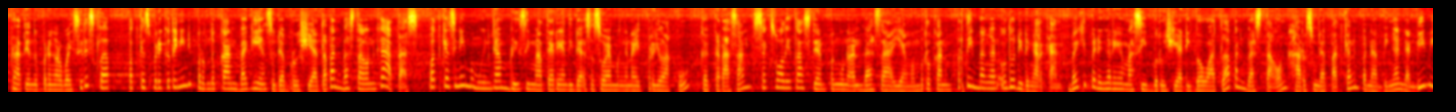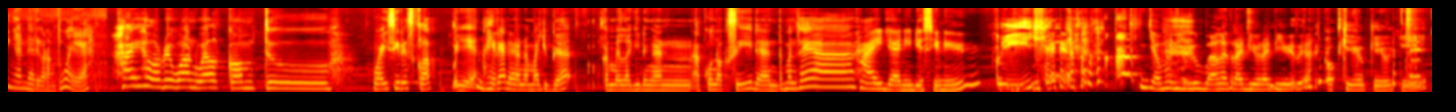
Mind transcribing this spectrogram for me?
perhatian untuk pendengar Y Series Club. Podcast berikut ini diperuntukkan bagi yang sudah berusia 18 tahun ke atas. Podcast ini memungkinkan berisi materi yang tidak sesuai mengenai perilaku, kekerasan, seksualitas, dan penggunaan bahasa yang memerlukan pertimbangan untuk didengarkan. Bagi pendengar yang masih berusia di bawah 18 tahun, harus mendapatkan pendampingan dan bimbingan dari orang tua ya. Hai, hello everyone. Welcome to Y Series Club. Yeah, akhirnya ada nama juga. Kembali lagi dengan aku Noxy dan teman saya. Hai Dani di sini. Wih. Zaman dulu banget radio-radio itu ya. Oke oke oke.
